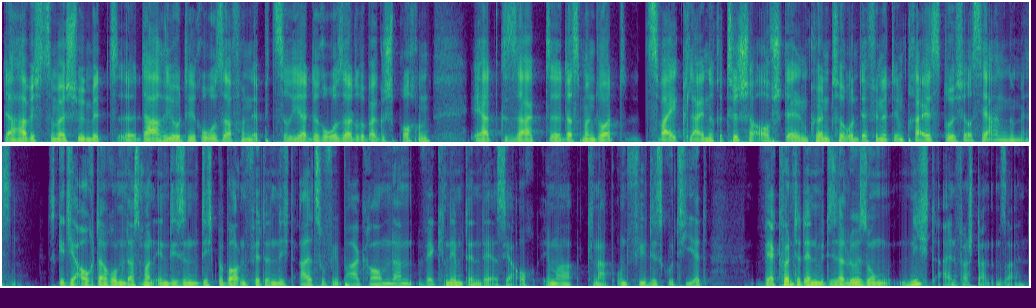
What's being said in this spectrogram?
Da habe ich zum Beispiel mit äh, Dario De Rosa von der Pizzeria De Rosa drüber gesprochen. Er hat gesagt, äh, dass man dort zwei kleinere Tische aufstellen könnte und er findet den Preis durchaus sehr angemessen. Es geht ja auch darum, dass man in diesen dicht bebauten Vierteln nicht allzu viel Parkraum dann wegnimmt, denn der ist ja auch immer knapp und viel diskutiert. Wer könnte denn mit dieser Lösung nicht einverstanden sein?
